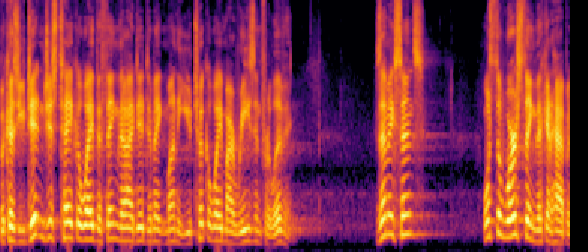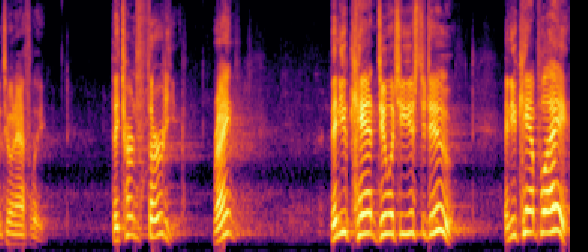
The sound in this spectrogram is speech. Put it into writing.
Because you didn't just take away the thing that I did to make money, you took away my reason for living. Does that make sense? What's the worst thing that can happen to an athlete? They turn 30, right? Then you can't do what you used to do, and you can't play.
